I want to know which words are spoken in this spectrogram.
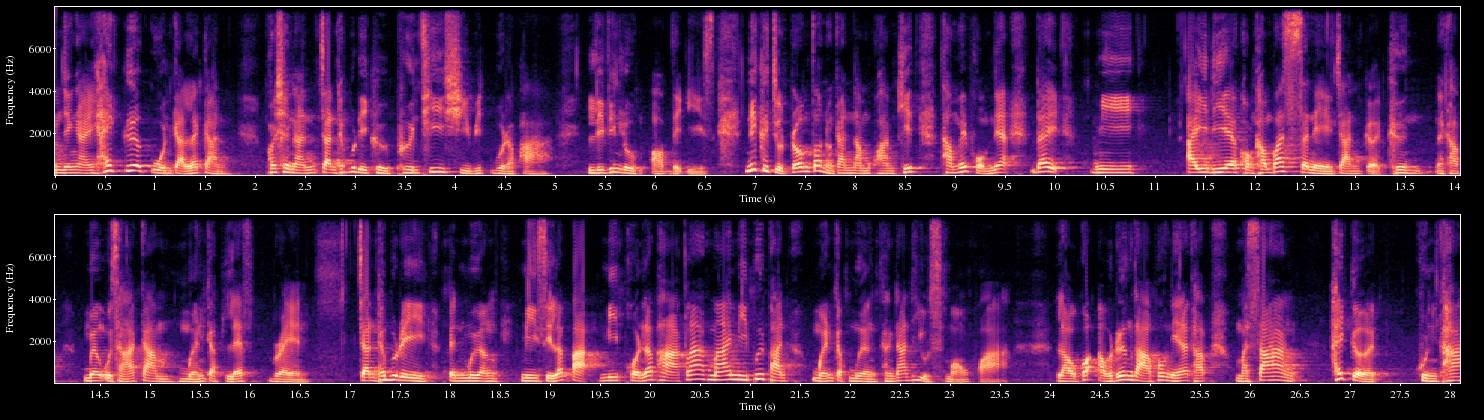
ำยังไงให้เกื้อกูลกันและกัน เพราะฉะนั้นจันทบุรีคือพื้นที่ชีวิตบุรพา living room of the east นี่คือจุดเริ่มต้นของการนำความคิดทำให้ผมเนี่ยได้มีไอเดียของคำว่าเสน่ห์จันเกิดขึ้นนะครับ เมืองอุตสาหกรรมเหมือนกับ left brain จันทบุรีเป็นเมืองมีศิลปะ มีผลผากลากไม้มีพืชพันธุ์เหมือนกับเมืองทางด้านที่อยู่สมองขวา เราก็เอาเรื่องราวพวกนี้นะครับ มาสร้างให้เกิดคุณค่า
